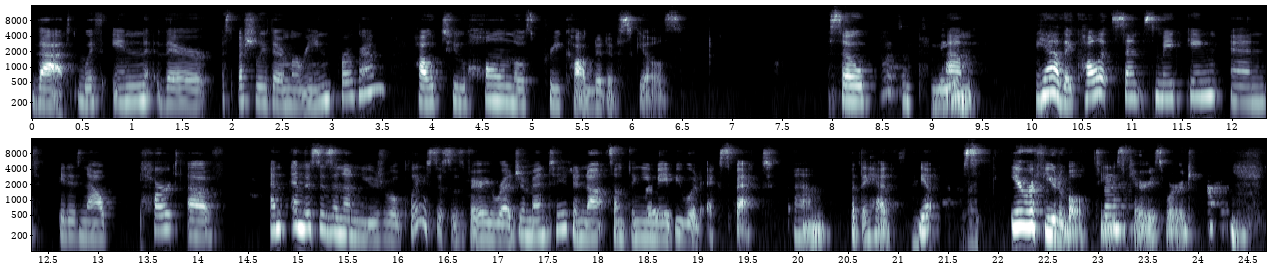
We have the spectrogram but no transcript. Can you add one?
that within their, especially their Marine program, how to hone those precognitive skills. So, um, yeah, they call it sense making, and it is now part of. And, and this is an unusual place. This is very regimented and not something you maybe would expect. Um, but they had, yep, irrefutable to use Carrie's word.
